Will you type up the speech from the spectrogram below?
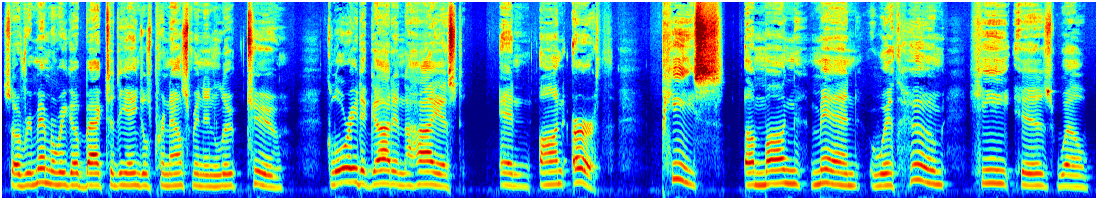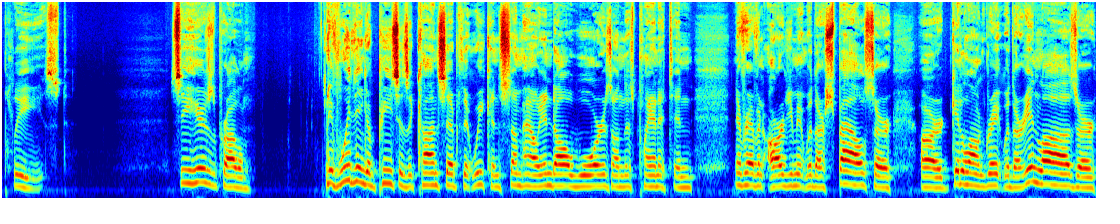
So remember, we go back to the angel's pronouncement in Luke 2 Glory to God in the highest, and on earth, peace among men with whom he is well pleased. See, here's the problem. If we think of peace as a concept that we can somehow end all wars on this planet and never have an argument with our spouse or, or get along great with our in-laws or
